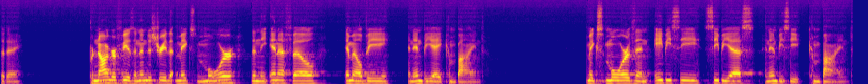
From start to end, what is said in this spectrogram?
today. Pornography is an industry that makes more than the NFL, MLB, and NBA combined. Makes more than ABC, CBS, and NBC combined.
